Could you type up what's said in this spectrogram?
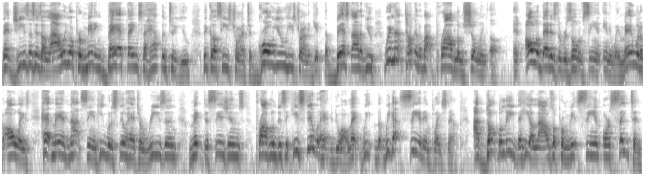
that Jesus is allowing or permitting bad things to happen to you because he's trying to grow you, he's trying to get the best out of you. We're not talking about problems showing up. And all of that is the result of sin anyway. Man would have always, had man not sinned, he would have still had to reason, make decisions, problem decisions. He still would have had to do all that. We, we got sin in place now. I don't believe that he allows or permits sin or Satan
